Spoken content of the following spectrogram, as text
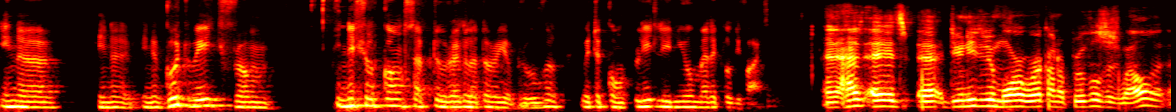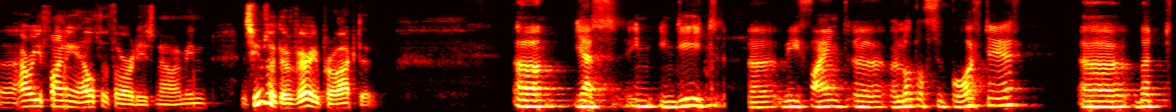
in, a, in, a, in a good week from initial concept to regulatory approval with a completely new medical device. And has it's uh, do you need to do more work on approvals as well? Uh, how are you finding health authorities now? I mean, it seems like they're very proactive. Um, yes, in, indeed, uh, we find uh, a lot of support there. Uh, but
